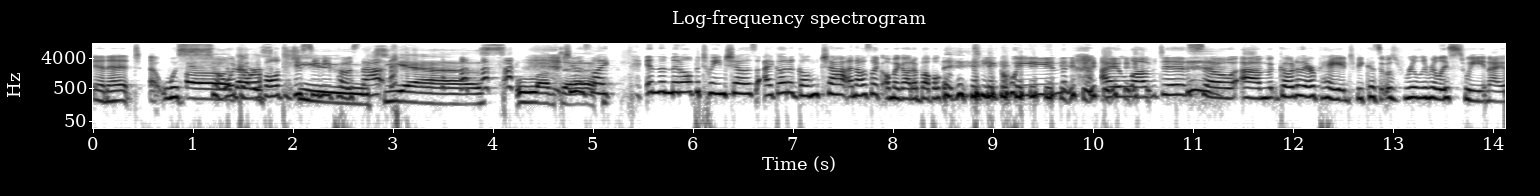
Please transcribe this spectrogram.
in it uh, was so Oh, was adorable. Did you see me post that? yes loved it She was like, in the middle between shows, I go to Gong Cha, and I was like, oh my god, a bubble tea queen. I loved it. So um, go to their page because it was really, really sweet, and I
